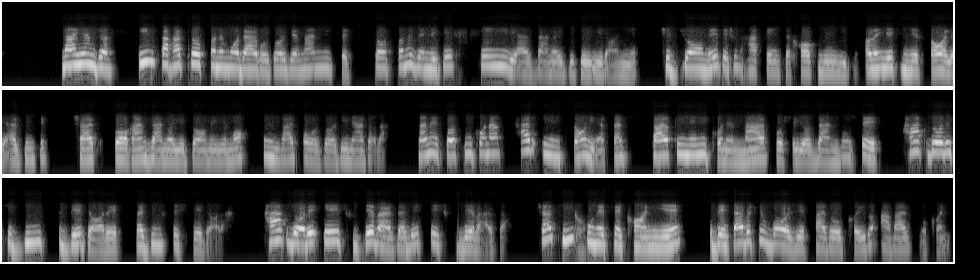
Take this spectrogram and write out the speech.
مریم جان این فقط داستان مادر بزرگ من نیستش داستان زندگی خیلی از زنهای دیگه ایرانیه. که جامعه بهشون حق انتخاب نمیده. حالا یک مثال از اینکه شاید واقعا زنای جامعه ما اونقدر آزادی ندارن. من احساس می‌کنم هر انسانی اصلا فرقی نمی‌کنه مرد باشه یا زن باشه حق داره که دوست بداره و دوستش بدارن. حق داره عشق بورزه بهش عشق بورزن شاید این خونه تکانیه بهتر باشه واژه فداکاری رو عوض بکنیم.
